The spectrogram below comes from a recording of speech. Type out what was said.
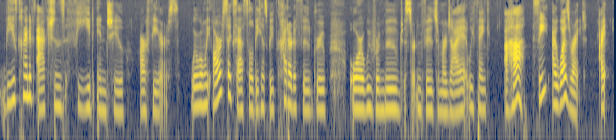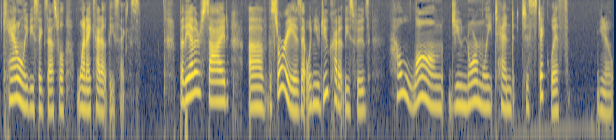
these kind of actions feed into our fears. Where when we are successful because we've cut out a food group or we've removed certain foods from our diet, we think, aha, see, I was right. I can only be successful when I cut out these things. But the other side of the story is that when you do cut out these foods, how long do you normally tend to stick with, you know,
